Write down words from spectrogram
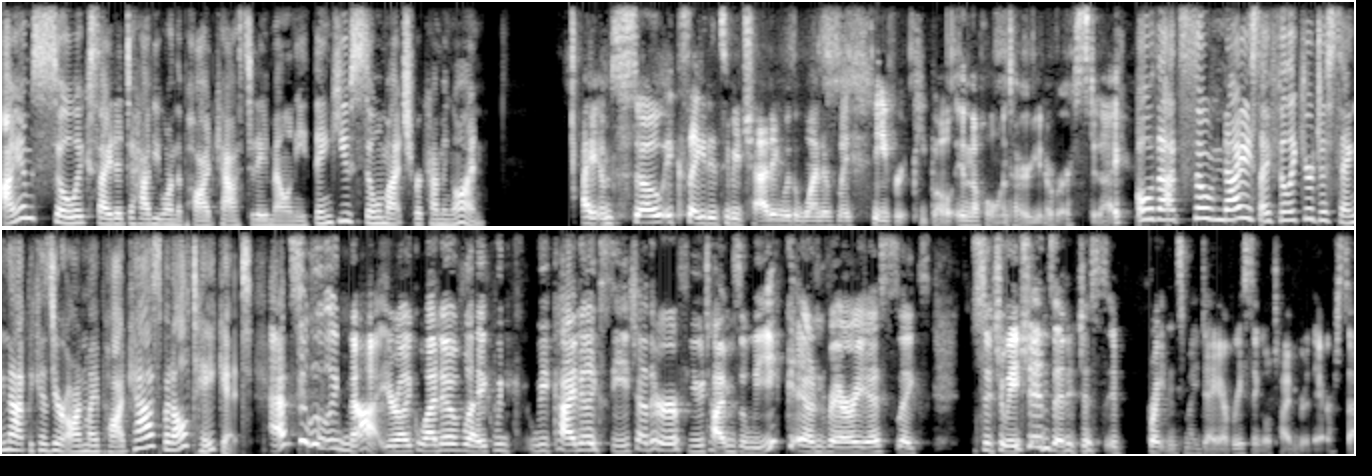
I am so excited to have you on the podcast today, Melanie. Thank you so much for coming on. I am so excited to be chatting with one of my favorite people in the whole entire universe today. Oh, that's so nice. I feel like you're just saying that because you're on my podcast, but I'll take it. Absolutely not. You're like one of like we we kind of like see each other a few times a week and various like situations and it just it brightens my day every single time you're there. So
